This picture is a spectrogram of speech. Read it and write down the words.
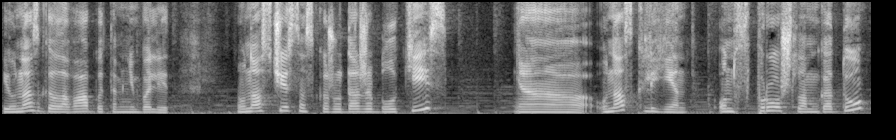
и у нас голова об этом не болит. У нас, честно скажу, даже был кейс, э, у нас клиент, он в прошлом году,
